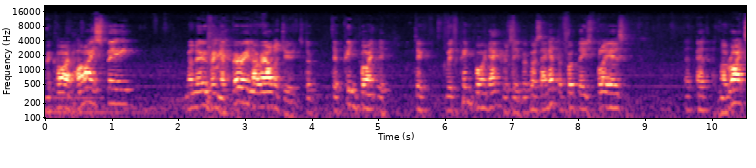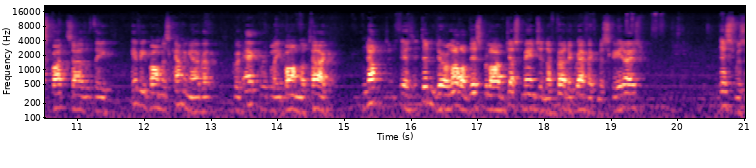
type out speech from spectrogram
required high speed manoeuvring at very low altitudes to, to pinpoint the, to, with pinpoint accuracy because they had to put these flares at, at the right spot so that the heavy bombers coming over could accurately bomb the target. Not, it didn't do a lot of this, but I've just mentioned the photographic mosquitoes. This was,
